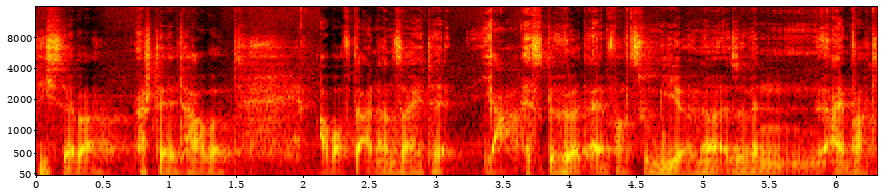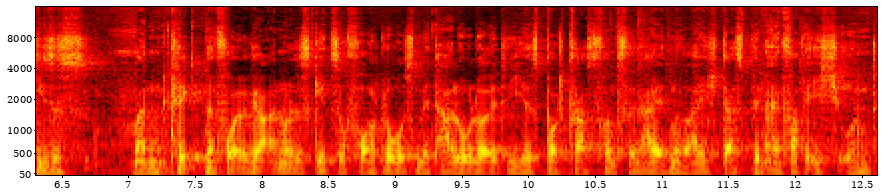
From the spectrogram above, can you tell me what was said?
die ich selber erstellt habe. Aber auf der anderen Seite, ja, es gehört einfach zu mir. Ne? Also wenn einfach dieses, man klickt eine Folge an und es geht sofort los mit Hallo Leute, hier ist Podcast von Sven Heidenreich, das bin einfach ich. Und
